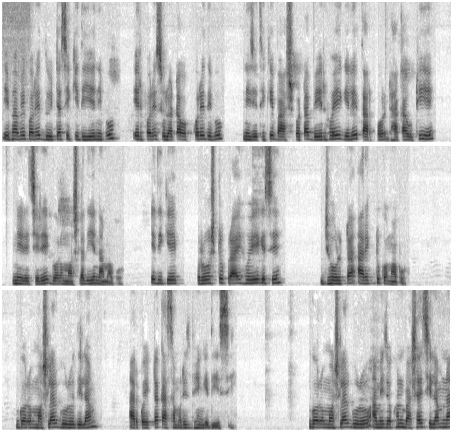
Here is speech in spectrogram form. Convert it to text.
এভাবে করে দুইটা সিকি দিয়ে নিব। এরপরে চুলাটা অফ করে দেব। নিজে থেকে বাষ্পটা বের হয়ে গেলে তারপর ঢাকা উঠিয়ে নেড়ে চেড়ে গরম মশলা দিয়ে নামাবো। এদিকে রোস্টও প্রায় হয়ে গেছে, ঝোলটা আরেকটু কমাবো। গরম মশলার গুঁড়ো দিলাম, আর কয়েকটা কাঁচামরিচ ভেঙে দিয়েছি। গরম মশলার গুঁড়ো আমি যখন বাসায় ছিলাম না,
